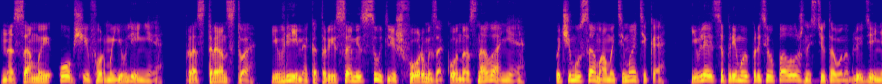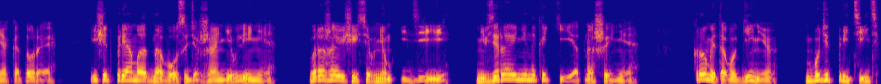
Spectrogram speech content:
на самые общие формы явления, пространство и время, которые сами суть лишь формы закона основания, почему сама математика является прямой противоположностью того наблюдения, которое ищет прямо одного содержания явления, выражающейся в нем идеи, невзирая ни на какие отношения. Кроме того, гению будет претить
